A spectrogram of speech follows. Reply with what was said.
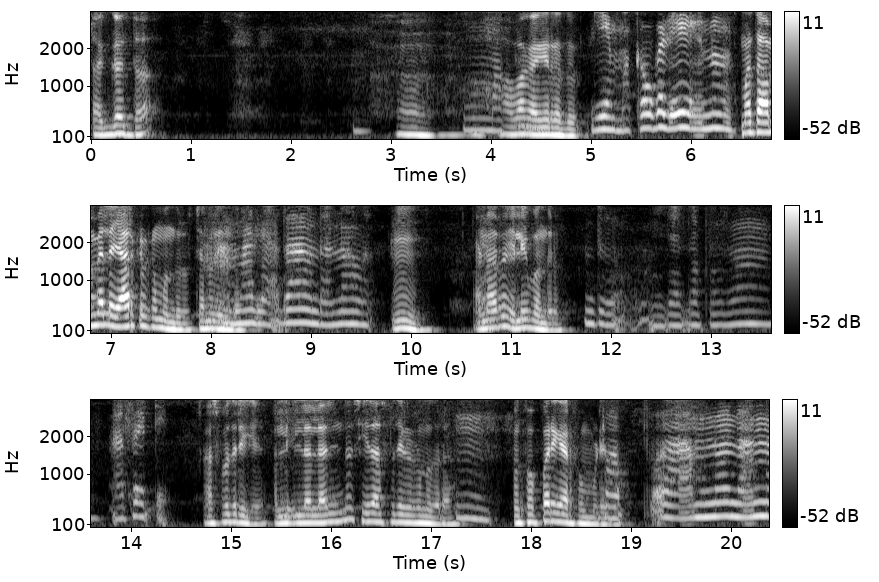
ತಗ್ಗಂತ. ಅವಾಗ ಆಗಿರೋದು? ಏ ಮಕ್ಕ ಹೋಗಲಿ ಏನು? ಮತ್ತೆ ಆಮೇಲೆ ಯಾರು ಕರ್ಕೊಂಡ್ ಬಂದ್ರು ಚೆನ್ನಾಗಿಂದ ಆಮೇಲೆ ಅದ ಒಂದು ಅನ್ನ ಹ್ಮ್. ಅಣ್ಣಾರು ಎಲ್ಲಿಗೆ ಬಂದ್ರು? ಆಸ್ಪತ್ರೆಗೆ? ಅಲ್ಲಿ ಇಲ್ಲ ಅಲ್ಲಿಂದ ಸೀದಾ ಆಸ್ಪತ್ರೆಗೆ ಕರ್ಕೊಂಡ್ ಹೋದ್ರ? ಹ್ಮ್. ಮತ್ತೆ ಪಪ್ಪರಿಗೆ ಯಾರು ಫೋನ್ ಮಾಡಿದ್ರು ಪಪ್ಪ ಅನ್ನ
